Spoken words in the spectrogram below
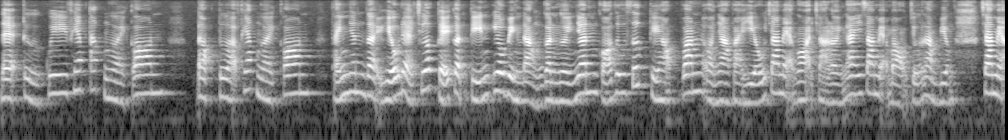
Đệ tử quy phép tắc người con, đọc tựa phép người con, Thánh nhân dạy hiếu để trước kế cận tín, yêu bình đẳng gần người nhân, có dư sức thì học văn, ở nhà phải hiếu, cha mẹ gọi trả lời ngay, cha mẹ bảo chớ làm biếng, cha mẹ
